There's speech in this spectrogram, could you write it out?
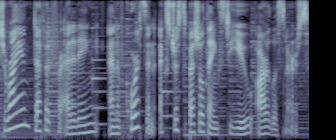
to Ryan Deffett for editing, and of course, an extra special thanks to you, our listeners.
